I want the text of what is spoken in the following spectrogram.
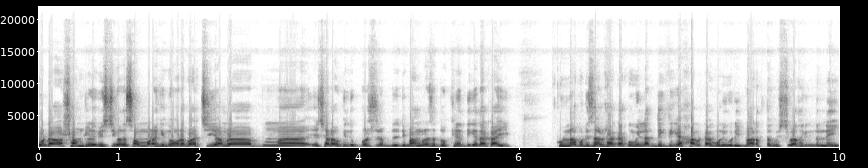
গোটা আসাম জুড়ে বৃষ্টিপাতের সম্ভাবনা কিন্তু আমরা পাচ্ছি। আমরা এছাড়াও কিন্তু যদি বাংলাদেশের দক্ষিণের দিকে দেখাই, খুলনা, বরিশাল, ঢাকা, কুমিল্লার দিক থেকে হালকা গুড়ি গুড়ি মারাত্মক বৃষ্টিপাত কিন্তু নেই।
